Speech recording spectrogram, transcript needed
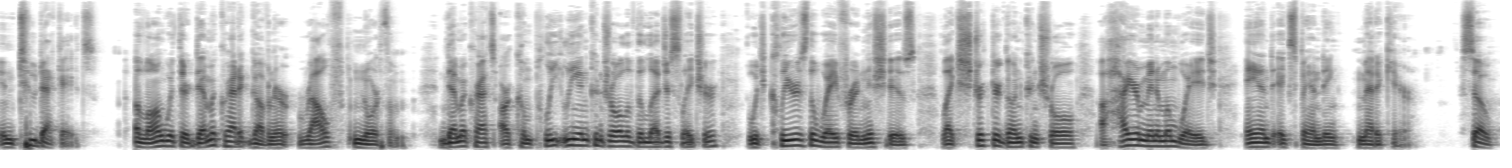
in two decades, along with their Democratic governor, Ralph Northam. Democrats are completely in control of the legislature, which clears the way for initiatives like stricter gun control, a higher minimum wage, and expanding Medicare. So,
